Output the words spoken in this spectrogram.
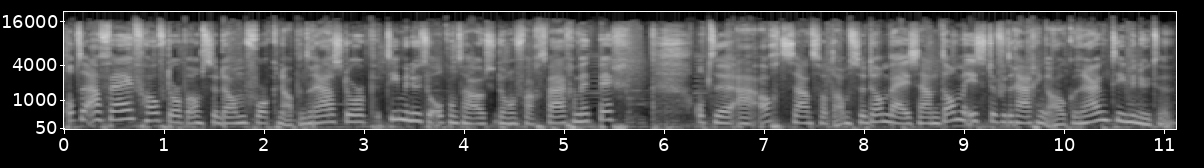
Op de A5 Hoofddorp Amsterdam voor knooppunt Raasdorp... 10 minuten oponthoud door een vrachtwagen met pech. Op de A8 Zaanstad Amsterdam bij Zaandam is de vertraging ook ruim 10 minuten.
